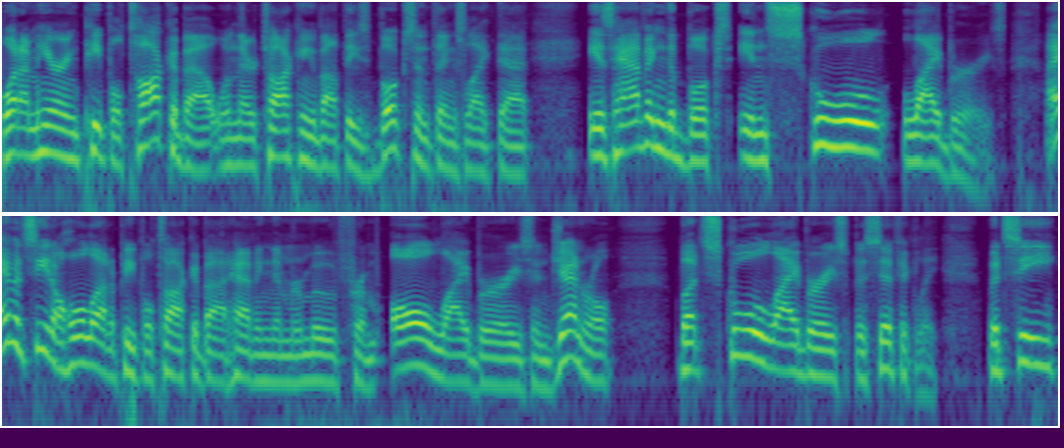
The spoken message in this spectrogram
what I'm hearing people talk about when they're talking about these books and things like that is having the books in school libraries. I haven't seen a whole lot of people talk about having them removed from all libraries in general, but school libraries specifically. But see,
